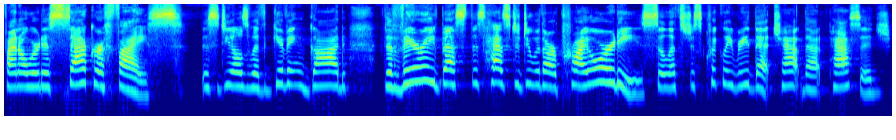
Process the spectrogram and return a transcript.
Final word is sacrifice. This deals with giving God the very best. This has to do with our priorities. So let's just quickly read that chat, that passage.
